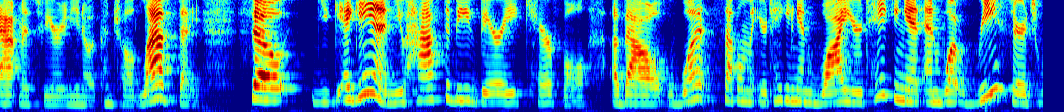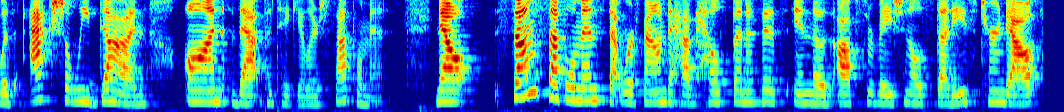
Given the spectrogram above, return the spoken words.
atmosphere and you know a controlled lab study. So you, again you have to be very careful about what supplement you're taking and why you're taking it and what research was actually done on that particular supplement. Now some supplements that were found to have health benefits in those observational studies turned out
